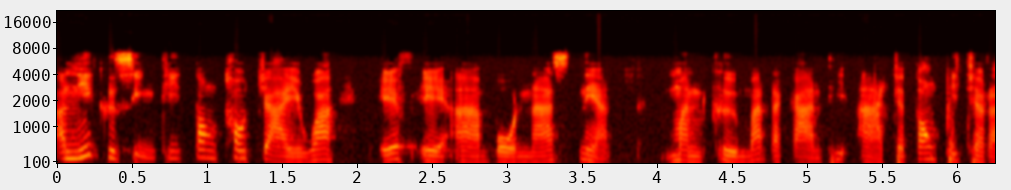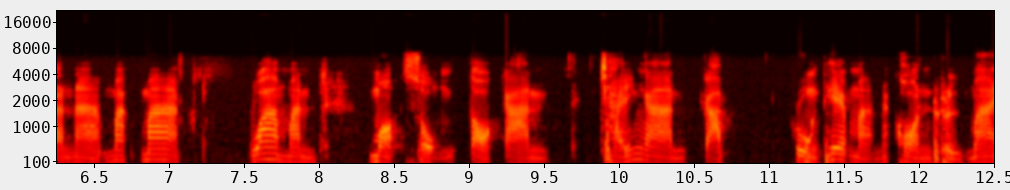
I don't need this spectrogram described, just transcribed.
อันนี้คือสิ่งที่ต้องเข้าใจว่า FAR bonus เนี่ยมันคือมาตรการที่อาจจะต้องพิจารณามาก ๆ ว่ามันเหมาะสมต่อการใช้งานกับกรุงเทพมหานครหรือไม่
